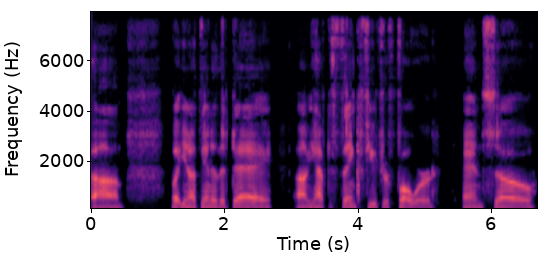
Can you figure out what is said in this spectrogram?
Um, but you know, at the end of the day, um, you have to think future forward, and so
